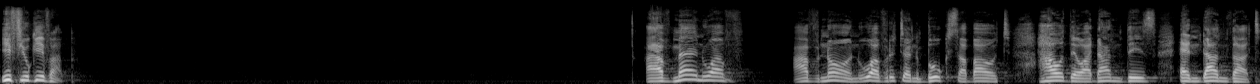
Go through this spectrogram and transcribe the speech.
if you give up. I have men who have I've known who have written books about how they were done this and done that.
